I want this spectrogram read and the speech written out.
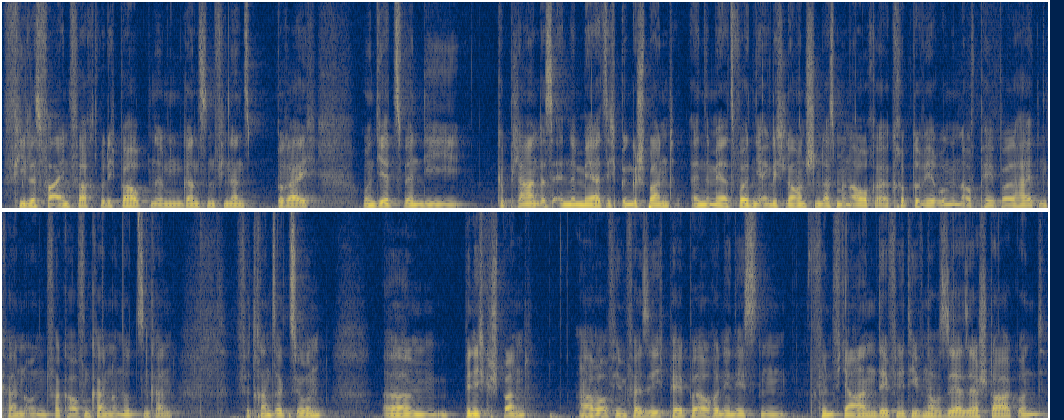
vieles vereinfacht, würde ich behaupten, im ganzen Finanzbereich. Und jetzt, wenn die geplant ist Ende März, ich bin gespannt. Ende März wollten die eigentlich launchen, dass man auch äh, Kryptowährungen auf PayPal halten kann und verkaufen kann und nutzen kann für Transaktionen. Ähm, bin ich gespannt. Mhm. Aber auf jeden Fall sehe ich PayPal auch in den nächsten fünf Jahren definitiv noch sehr, sehr stark und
